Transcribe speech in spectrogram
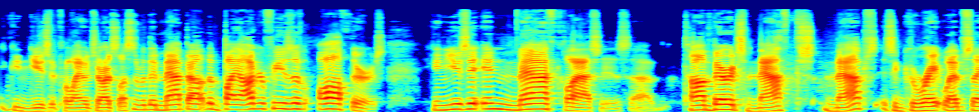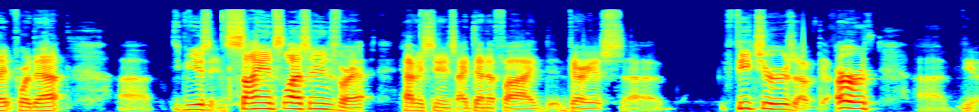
you can use it for language arts lessons where they map out the biographies of authors. You can use it in math classes. Uh, Tom Barrett's Maths Maps is a great website for that. Uh, you can use it in science lessons where having students identify various uh, features of the Earth. Uh, you know,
